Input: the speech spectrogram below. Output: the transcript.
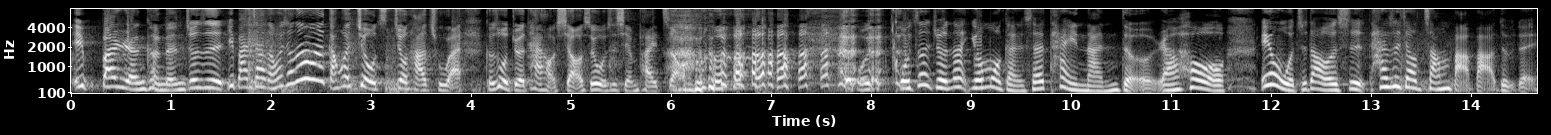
一般人可能就是一般家长会想，那赶快救救他出来。可是我觉得太好笑，所以我是先拍照。我我真的觉得那幽默感实在太难得。然后，因为我知道的是，他是叫张爸爸，对不对？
